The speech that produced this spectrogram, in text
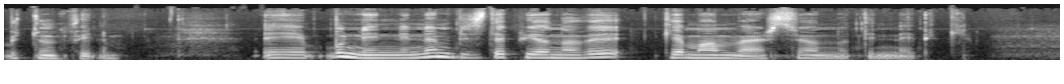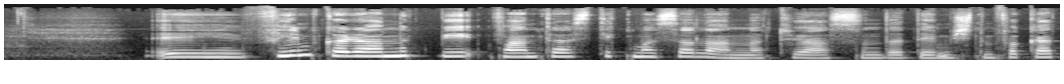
bütün film. E, bu ninninin biz de piyano ve keman versiyonunu dinledik. E, film karanlık bir fantastik masal anlatıyor aslında demiştim. Fakat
